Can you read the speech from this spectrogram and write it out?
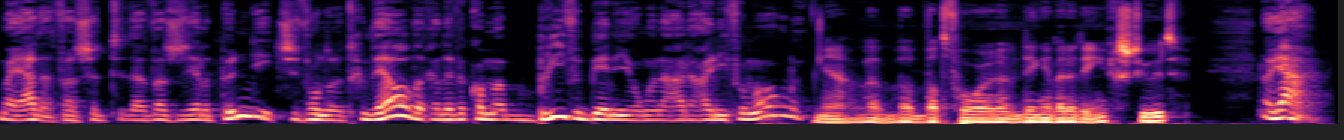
Maar ja, dat was het, dat was het hele punt niet. Ze vonden het geweldig. En er kwamen brieven binnen, jongen. Nou, dat had je niet voor mogelijk. Ja, wat, wat voor dingen werden er ingestuurd? Nou ja,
